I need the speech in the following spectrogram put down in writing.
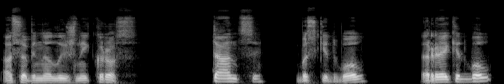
особенно лыжный кросс. Танцы, баскетбол, рэкетбол,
